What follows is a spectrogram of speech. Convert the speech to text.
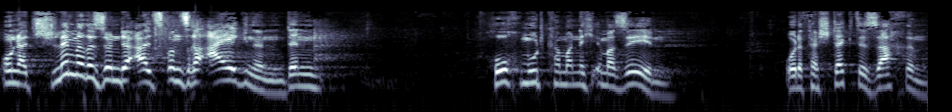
und als schlimmere Sünde als unsere eigenen. Denn Hochmut kann man nicht immer sehen. Oder versteckte Sachen.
